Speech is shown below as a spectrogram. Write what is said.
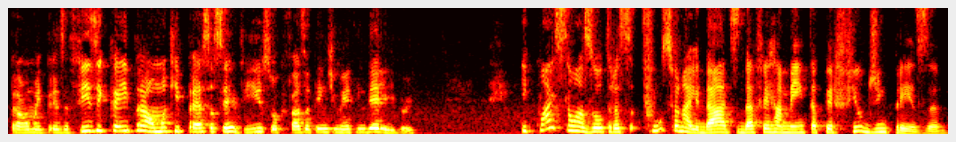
para uma empresa física e para uma que presta serviço ou que faz atendimento em delivery. E quais são as outras funcionalidades da ferramenta Perfil de Empresa?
